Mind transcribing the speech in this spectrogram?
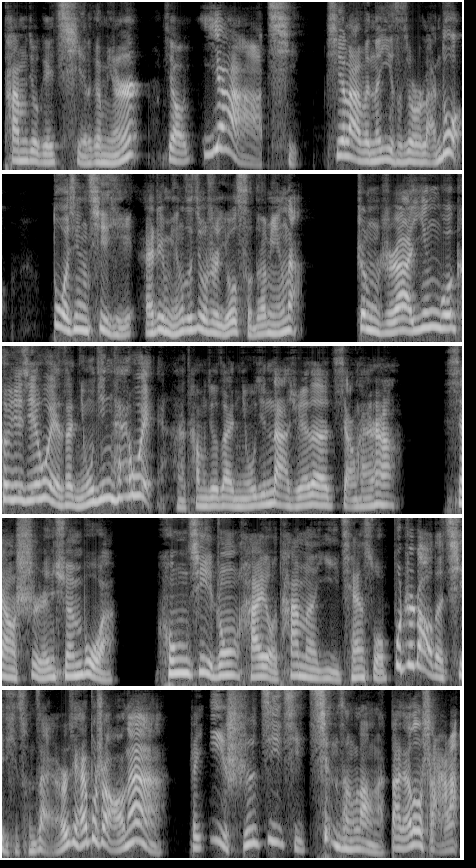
他们就给起了个名儿叫氩气。希腊文的意思就是懒惰、惰性气体。哎，这名字就是由此得名的。正值啊，英国科学协会在牛津开会，哎，他们就在牛津大学的讲台上向世人宣布啊。空气中还有他们以前所不知道的气体存在，而且还不少呢。这一时激起千层浪啊，大家都傻了，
